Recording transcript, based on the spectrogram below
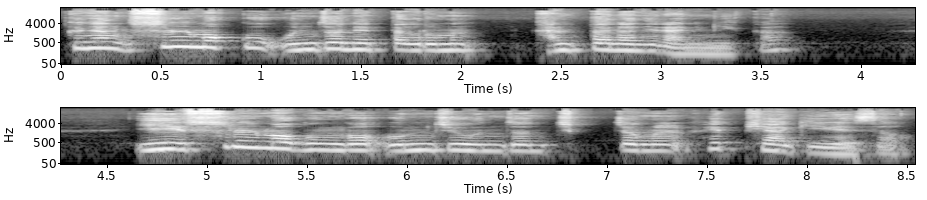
그냥 술 먹고 운전했다 그러면 간단한 일 아닙니까? 이 술 먹은 거 음주운전 측정을 회피하기 위해서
